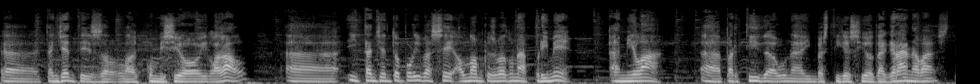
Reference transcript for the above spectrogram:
eh, Tangent és la comissió il·legal, eh, i Tangentopoli va ser el nom que es va donar primer a Milà eh, a partir d'una investigació de gran abast,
